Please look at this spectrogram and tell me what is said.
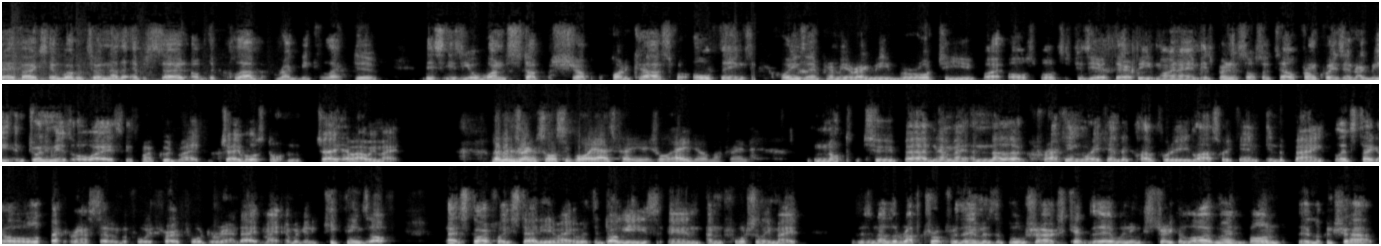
G'day, folks, and welcome to another episode of the Club Rugby Collective. This is your one stop shop podcast for all things Queensland Premier Rugby, brought to you by All Sports Physiotherapy. My name is Brendan Saucetel from Queensland Rugby, and joining me as always is my good mate, Jay Norton. Jay, how are we, mate? Living the dream, saucy boy, as per usual. How you doing, my friend? Not too bad. Now, mate, another cracking weekend of club footy last weekend in the bank. Let's take a look back at round seven before we throw forward to round eight, mate. And we're going to kick things off at Skyfleet Stadium, mate, with the doggies. And unfortunately, mate, it was another rough trot for them as the Bull Sharks kept their winning streak alive, mate. Bond, they're looking sharp.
